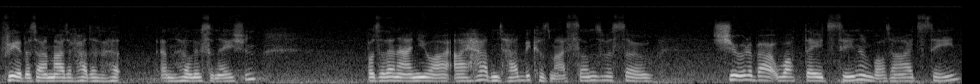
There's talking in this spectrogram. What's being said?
feared that I might have had a, an hallucination. But then I knew I, I hadn't had because my sons were so sure about what they'd seen and what I'd seen.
